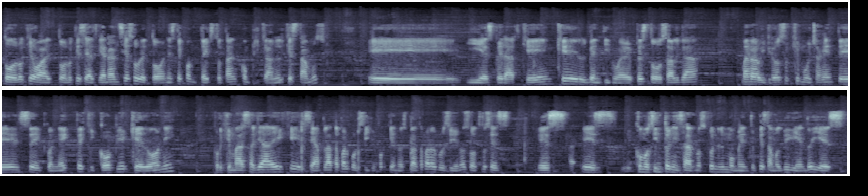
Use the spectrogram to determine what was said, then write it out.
todo lo que va, todo lo que sea es ganancia, sobre todo en este contexto tan complicado en el que estamos. Eh, y esperar que, que el 29 pues todo salga maravilloso, que mucha gente se conecte, que copie, que done, porque más allá de que sea plata para el bolsillo, porque no es plata para el bolsillo de nosotros, es, es, es como sintonizarnos con el momento que estamos viviendo y es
